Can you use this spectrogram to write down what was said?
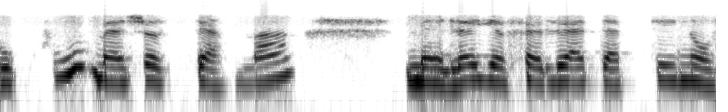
beaucoup, majoritairement. Mais là, il a fallu adapter nos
